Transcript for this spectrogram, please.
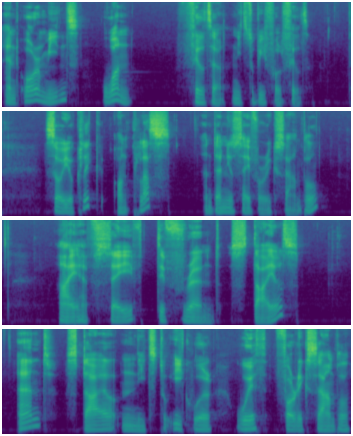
and or means one filter needs to be fulfilled. So you click on plus and then you say for example I have saved different styles and style needs to equal with, for example,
